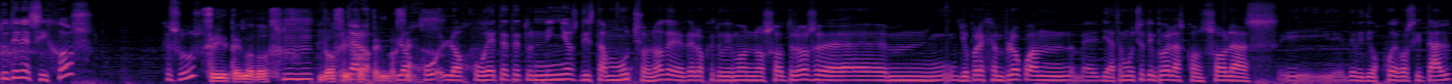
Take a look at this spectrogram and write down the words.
¿Tú tienes hijos, Jesús? Sí, tengo dos. Dos claro, hijos tengo, sí. los, ju- los juguetes de tus niños distan mucho ¿no? de, de los que tuvimos nosotros. Eh, mm, yo, por ejemplo, cuando, eh, ya hace mucho tiempo de las consolas y de videojuegos y tal,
